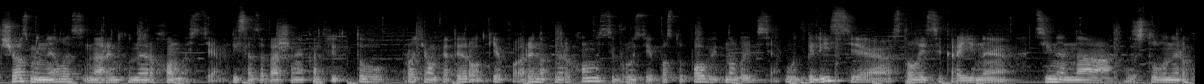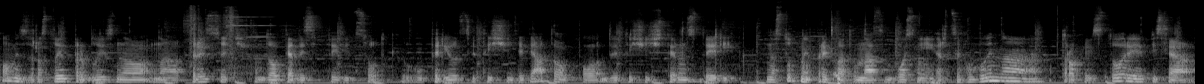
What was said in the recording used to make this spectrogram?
що змінилось на ринку нерухомості після завершення конфлікту протягом п'яти років ринок нерухомості в Грузії поступово відновився у Тбілісі, столиці країни. Ціни на житлову нерухомість зросли приблизно на 30 до 50% у період з 2009 по 2014 рік. Наступний приклад у нас Боснія і Герцеговина, трохи історії. Після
